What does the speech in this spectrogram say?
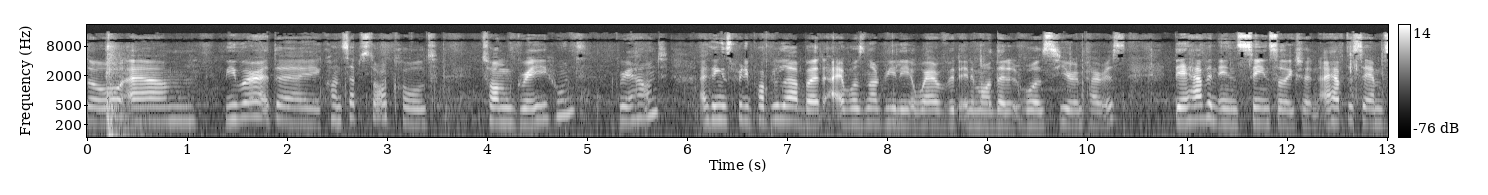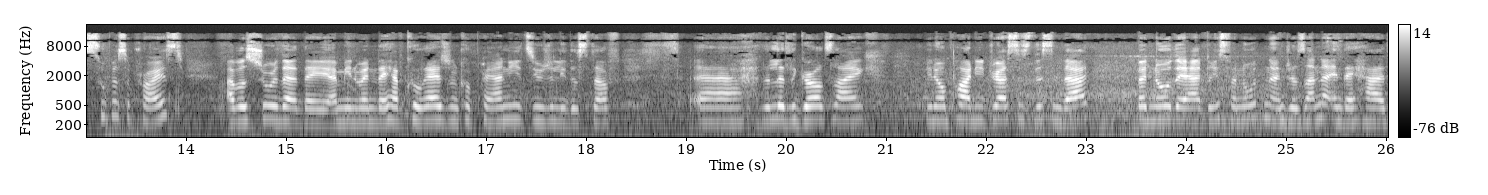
So um, we were at a concept store called Tom Greyhound. Greyhound. I think it's pretty popular, but I was not really aware of it anymore that it was here in Paris. They have an insane selection. I have to say I'm super surprised. I was sure that they, I mean, when they have Courrèges and Coperni, it's usually the stuff uh, the little girls like, you know, party dresses, this and that. But no, they had Dries Van Noten and Jil Sander, and they had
